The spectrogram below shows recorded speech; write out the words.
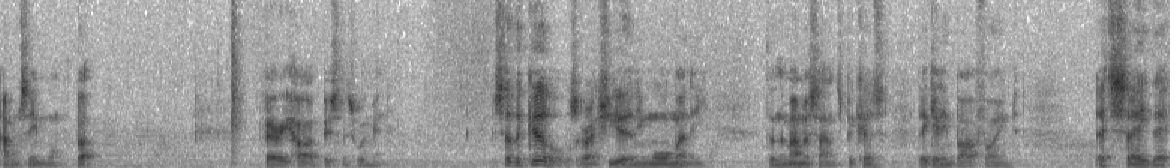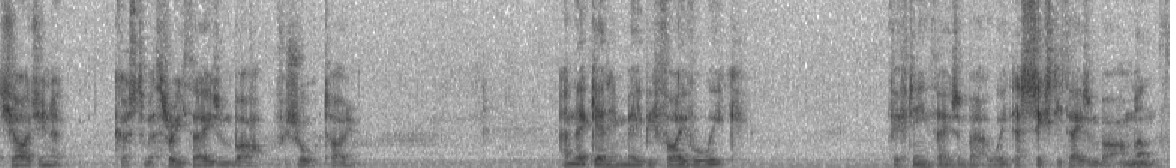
I haven't seen one, but very hard business women. So the girls are actually earning more money than the Mama Sans because they're getting bar fined. Let's say they're charging a customer 3,000 baht for short time. And they're getting maybe five a week, 15,000 baht a week, that's 60,000 baht a month.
